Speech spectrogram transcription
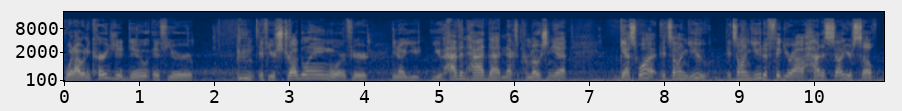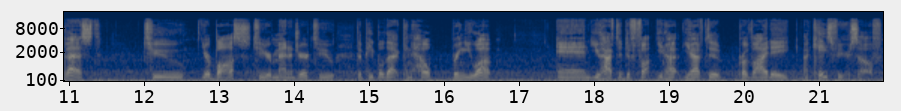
What I would encourage you to do if you're if you're struggling or if you're you know you you haven't had that next promotion yet, guess what? It's on you. It's on you to figure out how to sell yourself best to your boss, to your manager, to the people that can help bring you up. And you have to defi- you have you have to provide a, a case for yourself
